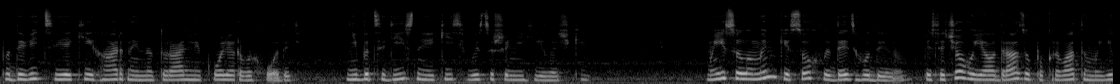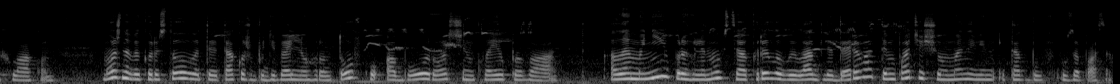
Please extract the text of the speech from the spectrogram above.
Подивіться, який гарний натуральний колір виходить, ніби це дійсно якісь висушені гілочки. Мої соломинки сохли десь годину, після чого я одразу покриватиму їх лаком. Можна використовувати також будівельну ґрунтовку або розчин клею ПВА. Але мені приглянувся акриловий лак для дерева, тим паче, що у мене він і так був у запасах.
